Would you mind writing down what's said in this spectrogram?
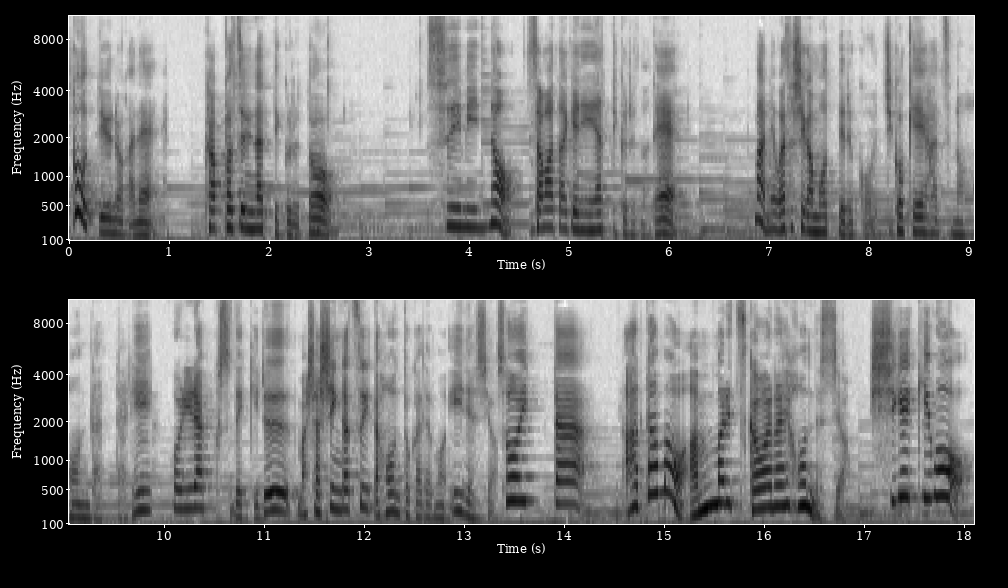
思考っていうのがね、活発になってくると睡眠の妨げになってくるので、まあね、私が持ってるこう自己啓発の本だったり、こうリラックスできる、まあ、写真がついた本とかでもいいですよ。そういった頭をあんまり使わない本ですよ。刺激を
